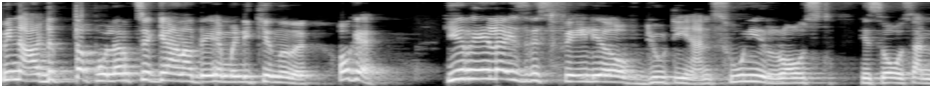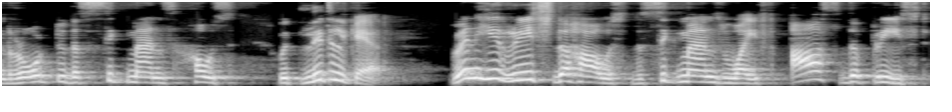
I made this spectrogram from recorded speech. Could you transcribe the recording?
പിന്നെ അടുത്ത പുലർച്ചയ്ക്കാണ് അദ്ദേഹം എണിക്കുന്നത്. Okay he realized his failure of duty and soon he roused his and rode to the sick man's house with little care. When he reached the house, the sick man's wife asked the priest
